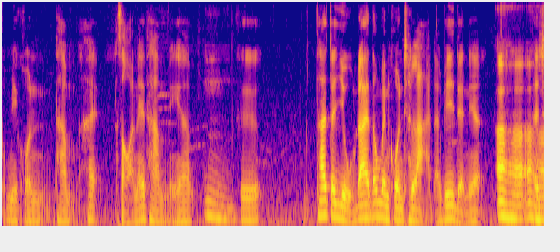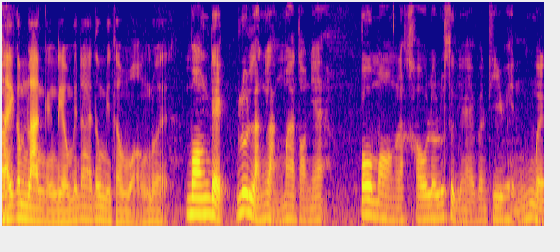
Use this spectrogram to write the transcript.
ก็มีคนทำให้สอนให้ทำอย่างเงี้ยครับอืมคือถ้าจะอยู่ได้ต้องเป็นคนฉลาดอะพี่เดี๋ยวนี้อ่าฮะอ่าจะฮะใช้กำลังอย่างเดียวไม่ได้ต้องมีสมองด้วย มองเด็กรุ่นหลังๆ มาตอนเนี้ย โป้มองแล้วเขาเรารู้สึกยังไงบางทีเห็นเหมือน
